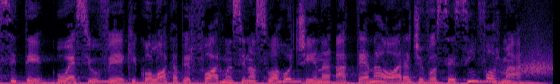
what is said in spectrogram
ST, o SUV que coloca performance na sua rotina até na hora de você se informar.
